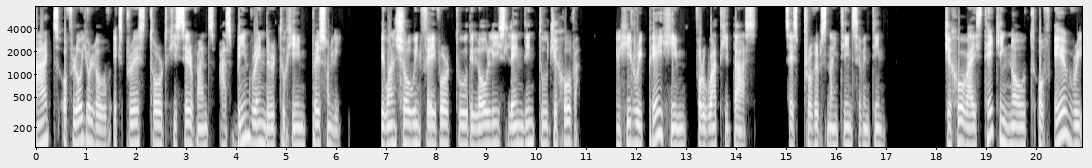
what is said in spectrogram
acts of loyal love expressed toward his servants as being rendered to him personally. The one showing favor to the lowly is lending to Jehovah, and he'll repay him for what he does, says Proverbs 19:17. Jehovah is taking note of every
